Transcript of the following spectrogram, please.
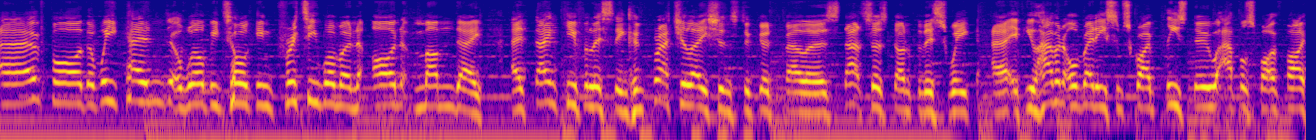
uh, for the weekend. We'll be talking Pretty Woman on Monday. And thank you for listening. Congratulations to Goodfellas. That's us done for this week. Uh, if you haven't already subscribed, please do. Apple, Spotify,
